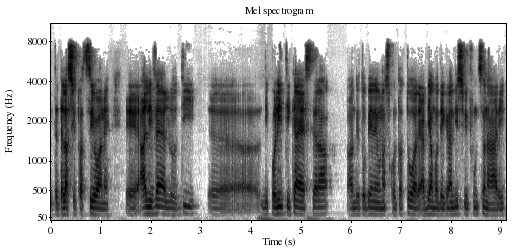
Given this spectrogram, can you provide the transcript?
de- della situazione. Eh, a livello di, eh, di politica estera, ha detto bene un ascoltatore, abbiamo dei grandissimi funzionari,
